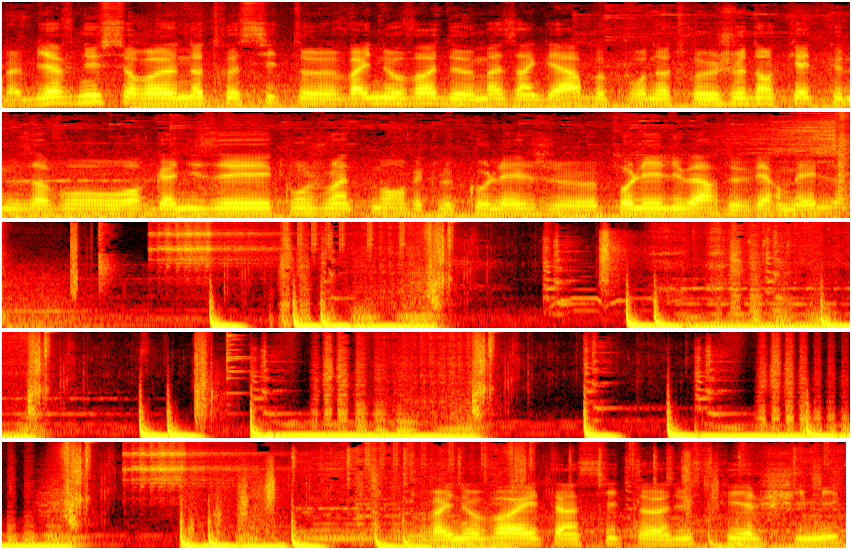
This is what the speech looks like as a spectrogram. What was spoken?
Bah, bienvenue sur euh, notre site euh, Vainova de Mazingarbe pour notre jeu d'enquête que nous avons organisé conjointement avec le collège euh, Paul Éluard de Vermel. Vainova est un site industriel chimique.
